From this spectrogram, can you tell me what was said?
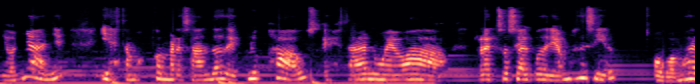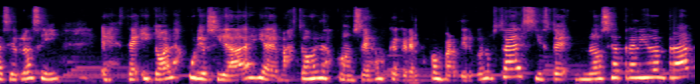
Ñañe y estamos conversando de Clubhouse, esta nueva red social podríamos decir, o vamos a decirlo así, este, y todas las curiosidades y además todos los consejos que queremos compartir con ustedes. Si usted no se ha atrevido a entrar,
